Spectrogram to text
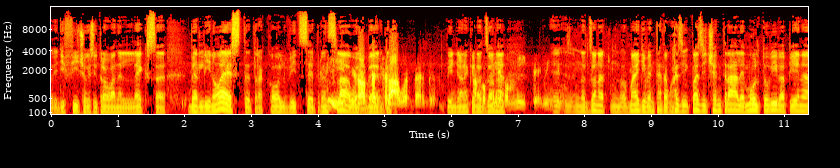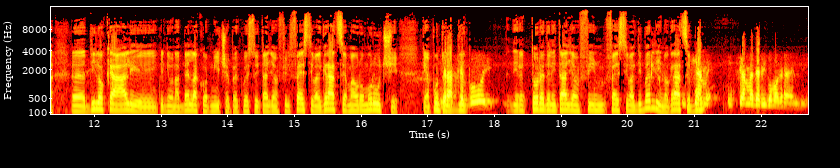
edificio che si trova nell'ex Berlino Est tra Kolwitz e Prenzlauer sì, Berg. Quindi anche una zona, Mitte, quindi... una zona, ormai diventata quasi, quasi centrale, molto viva, piena eh, di locali, quindi una bella cornice per questo Italian Film Festival. Grazie a Mauro Morucci che appunto... Grazie a voi direttore dell'Italian Film Festival di Berlino. Grazie. Insieme, buon... insieme ad Enrico Magrelli.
